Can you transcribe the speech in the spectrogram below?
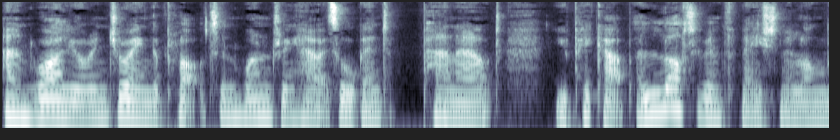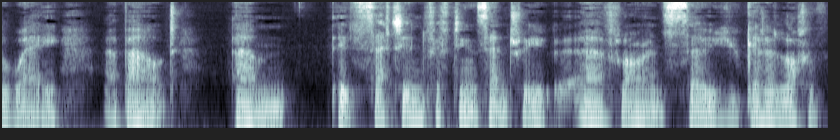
And while you're enjoying the plot and wondering how it's all going to pan out, you pick up a lot of information along the way about um, it's set in 15th century uh, Florence, so you get a lot of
